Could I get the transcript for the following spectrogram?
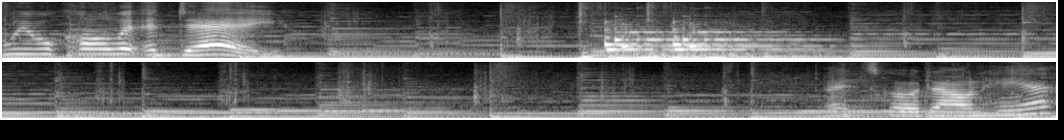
we will call it a day. Go down here.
